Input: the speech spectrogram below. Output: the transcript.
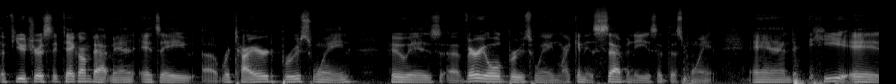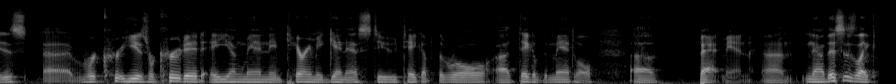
a futuristic take on Batman. It's a uh, retired Bruce Wayne who is a very old Bruce Wayne, like in his 70s at this point, and he is uh, recru- he has recruited a young man named Terry McGinnis to take up the role, uh, take up the mantle of Batman. Um, now this is like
